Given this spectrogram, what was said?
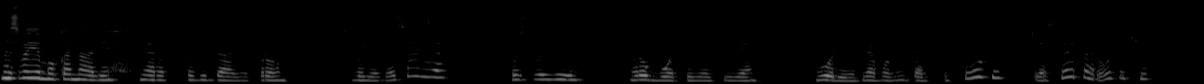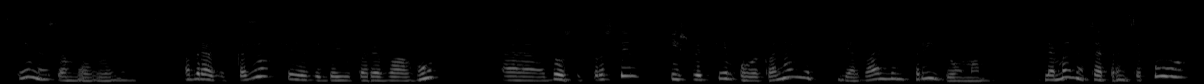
На своєму каналі я розповідаю про своє в'язання, про свої роботи, які я створюю для волонтерських клубів, для себе, родичів і на замовлення. Одразу скажу, що я віддаю перевагу е, досить простим і швидким у виконанні в'язальним прийомам. Для мене це принципово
